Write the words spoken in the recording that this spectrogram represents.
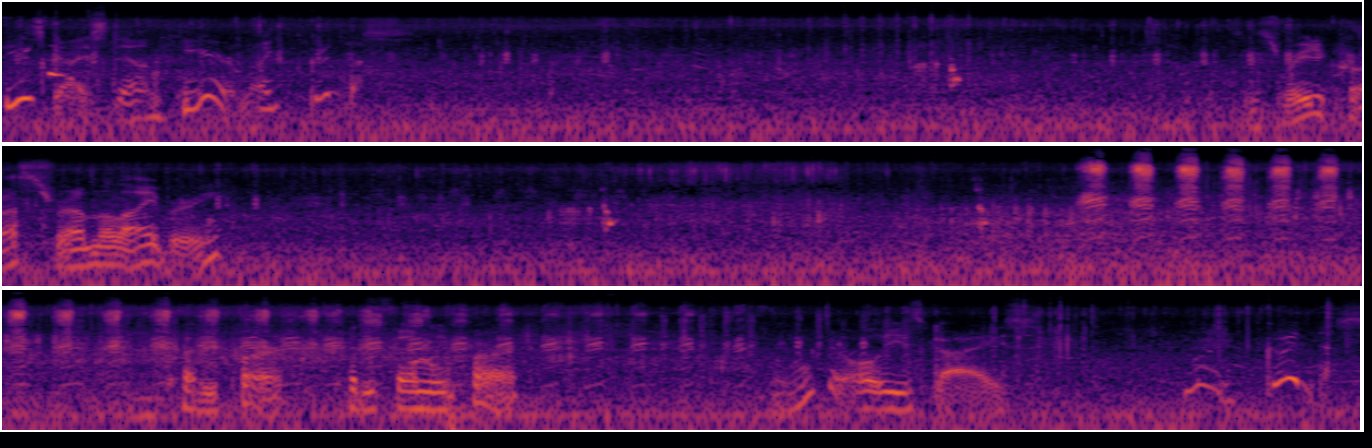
these guys down here. My goodness. This is right across from the library. Cuddy Park, Cuddy Family Park. Look at all these guys. My goodness.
